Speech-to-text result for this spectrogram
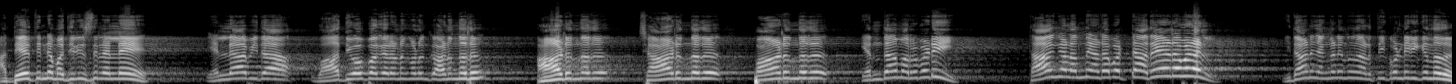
അദ്ദേഹത്തിന്റെ മജ്ലിസിലല്ലേ എല്ലാവിധ വാദ്യോപകരണങ്ങളും കാണുന്നത്? ആടുന്നത് ചാടുന്നത് പാടുന്നത്? എന്താ മറുപടി? താങ്കൾ അന്ന് ഇടപെട്ട അതേ ഇടപെടൽ ഇതാണ് ഞങ്ങൾ ഇന്ന് നടത്തിക്കൊണ്ടിരിക്കുന്നത്.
